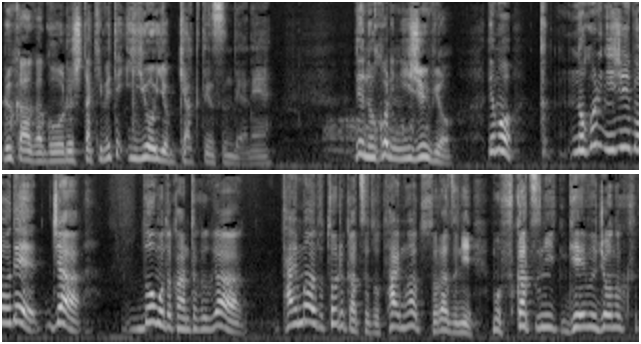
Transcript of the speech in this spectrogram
ルカーがゴール下決めて、いよいよ逆転すんだよね。で、残り20秒。でも、か残り20秒で、じゃあ、堂本監督がタイムアウト取るかっつうとタイムアウト取らずに、もう不活に、ゲーム上の不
